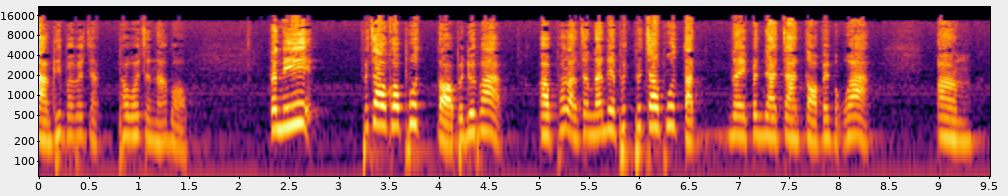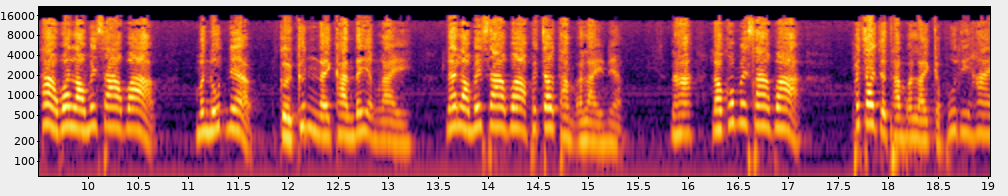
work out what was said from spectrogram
ตามที่พระวจนะพระวจนะบอก ตอนนี้พระเจ้าก็พูดต่อไปด้วยว่าพอหลังจากนั้นเนี่ยพระเจ้าพูดตัดในปัญญาจารย์ต่อไปบอกว่าอ่าถ้าว่าเราไม่ทราบว่ามนุษย์เนี่ยเกิดขึ้นในคันได้อย่างไร และเราไม่ทราบว่าพระเจ้าทำอะไรเนี่ยนะคะเราก็ไม่ทราบว่าพระเจ้าจะทำอะไรกับผู้ที่ให้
